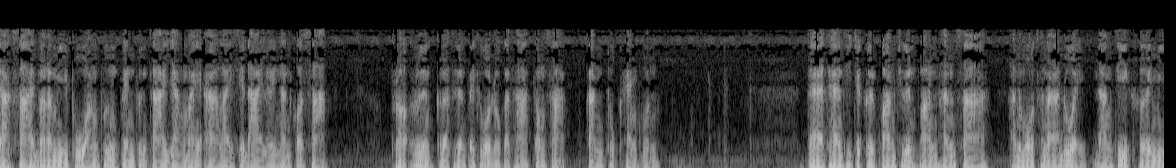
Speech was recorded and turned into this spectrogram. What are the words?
จากสายบารมีผู้หวังพึ่งเป็นพึ่งตายอย่างไม่อาลัยเสียดายเลยนั้นก็ทราบ เพราะเรื่องกระเทือนไปทั่วโลกธาตุต้องทราบกันทุกแห่งหน แต่แทนที่จะเกิดความชื่นบานหันษาอนุโมทนาด้วยดังที่เคยมี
